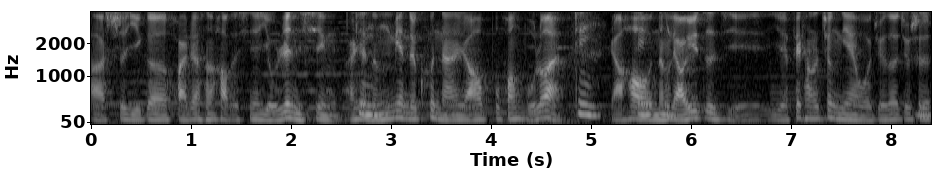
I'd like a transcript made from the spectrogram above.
啊，是一个怀着很好的心，有韧性，而且能面对困难，然后不慌不乱，对，然后能疗愈自己，也非常的正念。我觉得就是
